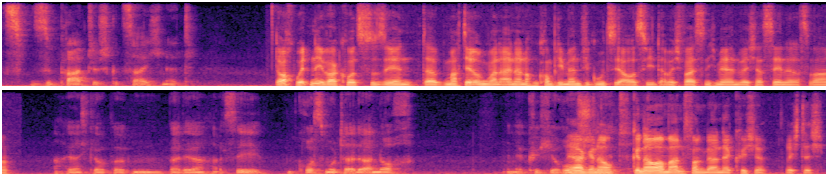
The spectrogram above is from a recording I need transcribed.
sympathisch gezeichnet. Doch, Whitney war kurz zu sehen. Da macht ja irgendwann einer noch ein Kompliment, wie gut sie aussieht, aber ich weiß nicht mehr, in welcher Szene das war. Ach ja, ich glaube, ähm, bei der, als die Großmutter da noch in der Küche rumsteht. Ja, genau. Genau am Anfang da in der Küche, richtig.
